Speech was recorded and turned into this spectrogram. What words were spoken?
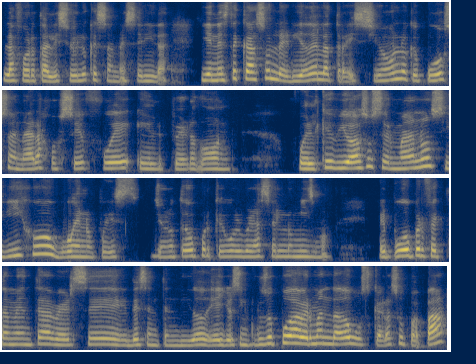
la fortaleció y lo que sanó esa herida. Y en este caso, la herida de la traición, lo que pudo sanar a José fue el perdón. El que vio a sus hermanos y dijo, bueno, pues yo no tengo por qué volver a hacer lo mismo. Él pudo perfectamente haberse desentendido de ellos, incluso pudo haber mandado buscar a su papá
